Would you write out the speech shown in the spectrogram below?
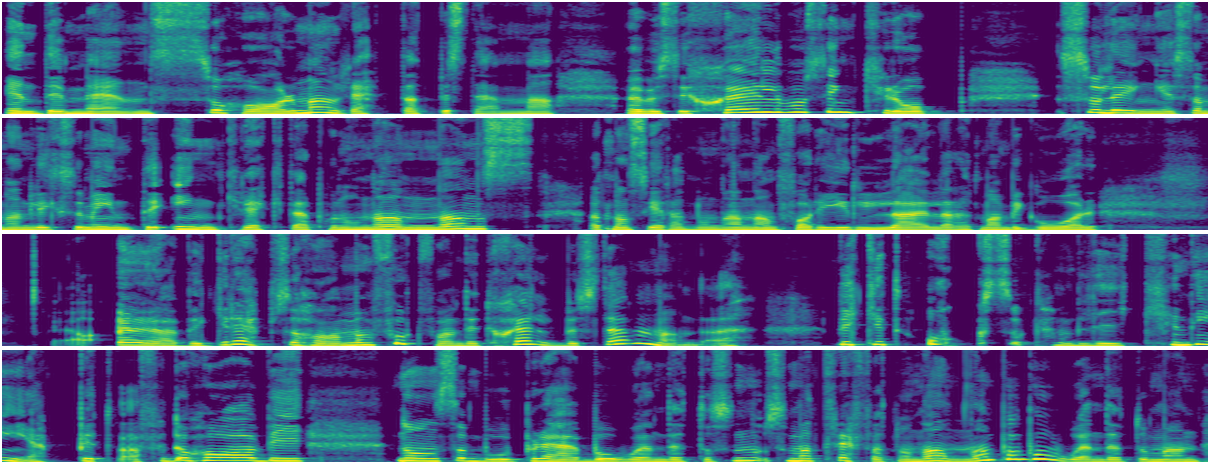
en demens så har man rätt att bestämma över sig själv och sin kropp så länge som man liksom inte inkräktar på någon annans, att man ser att någon annan far illa eller att man begår ja, övergrepp så har man fortfarande ett självbestämmande. Vilket också kan bli knepigt. Va? För då har vi någon som bor på det här boendet och som, som har träffat någon annan på boendet och man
